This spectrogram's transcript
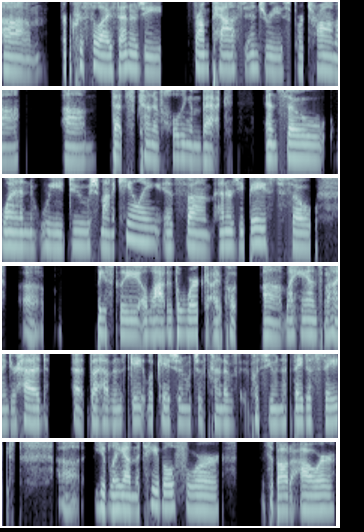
um, or crystallized energy from past injuries or trauma um, that's kind of holding them back. And so when we do shamanic healing, it's um, energy based. So uh, basically, a lot of the work I put uh, my hands behind your head at the Heaven's Gate location, which is kind of puts you in a theta state. Uh, you'd lay on the table for it's about an hour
